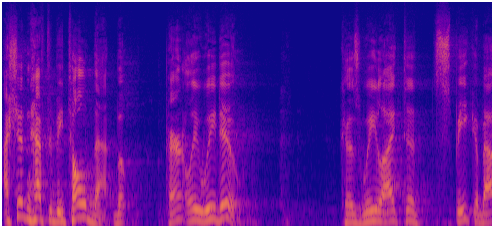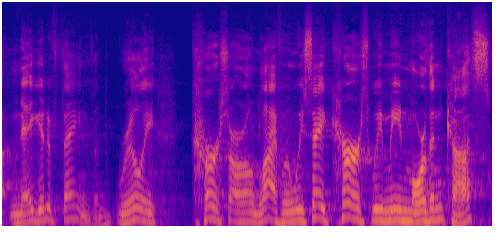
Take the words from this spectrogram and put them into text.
I shouldn't have to be told that, but apparently we do. Because we like to speak about negative things and really curse our own life. When we say curse, we mean more than cuss,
